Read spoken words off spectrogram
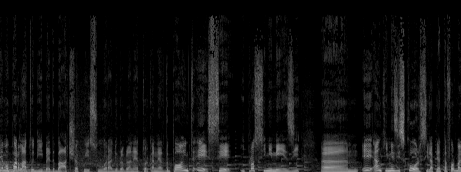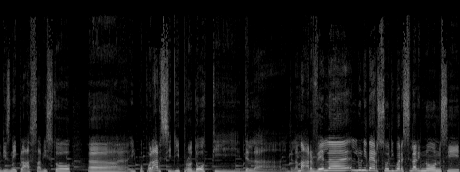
Abbiamo parlato di Bad Batch qui su Radio BlaBla Network a Nerdpoint e se i prossimi mesi ehm, e anche i mesi scorsi la piattaforma Disney Plus ha visto eh, il popolarsi di prodotti della, della Marvel, l'universo di Guerre Stellari non, si,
